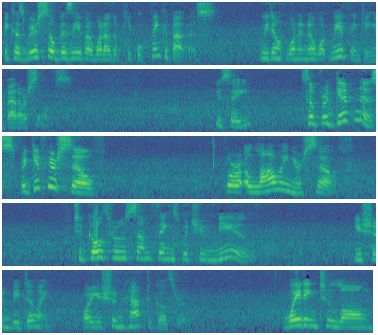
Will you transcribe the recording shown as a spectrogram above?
because we're so busy about what other people think about us. We don't want to know what we're thinking about ourselves. You see? So, forgiveness, forgive yourself for allowing yourself to go through some things which you knew you shouldn't be doing or you shouldn't have to go through. Waiting too long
